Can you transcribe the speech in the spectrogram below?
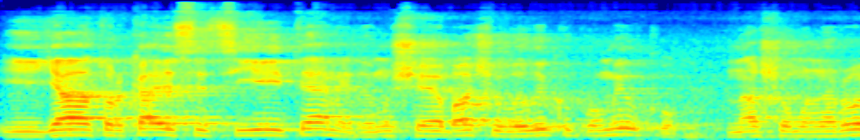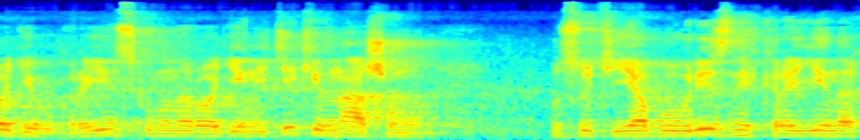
і я торкаюся цієї теми, тому що я бачу велику помилку в нашому народі, в українському народі, і не тільки в нашому. По суті, я був в різних країнах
